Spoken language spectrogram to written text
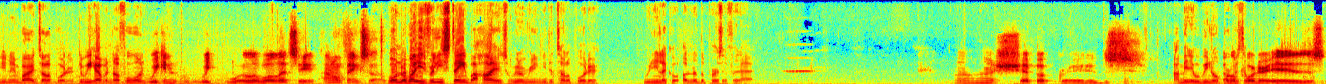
you didn't buy a teleporter. Do we have enough for one? We can. We well, well, let's see. I don't think so. Well, nobody's really staying behind, so we don't really need a teleporter. We need like a, another person for that. Uh, ship upgrades. I mean, it would be no purpose, to, Teleporter is.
